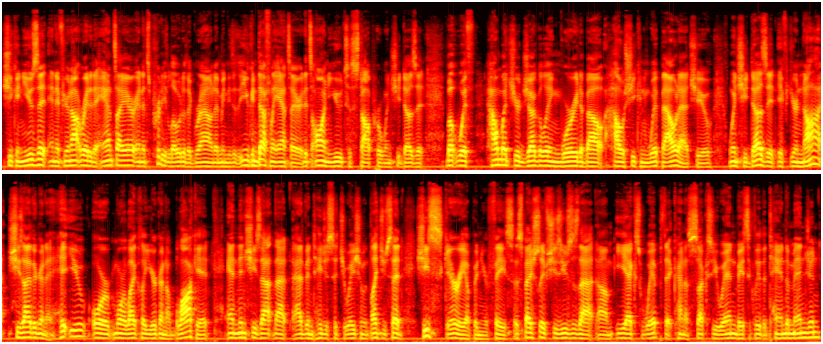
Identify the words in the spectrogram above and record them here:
she can use it and if you're not ready to anti-air and it's pretty low to the ground i mean you can definitely anti-air it. It's on you to stop her when she does it. But with how much you're juggling worried about how she can whip out at you when she does it if you're not she's either going to hit you or more likely you're going to block it and then she's at that advantageous situation like you said she's scary up in your face especially if she uses that um, ex whip that kind of sucks you in basically the tandem engine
